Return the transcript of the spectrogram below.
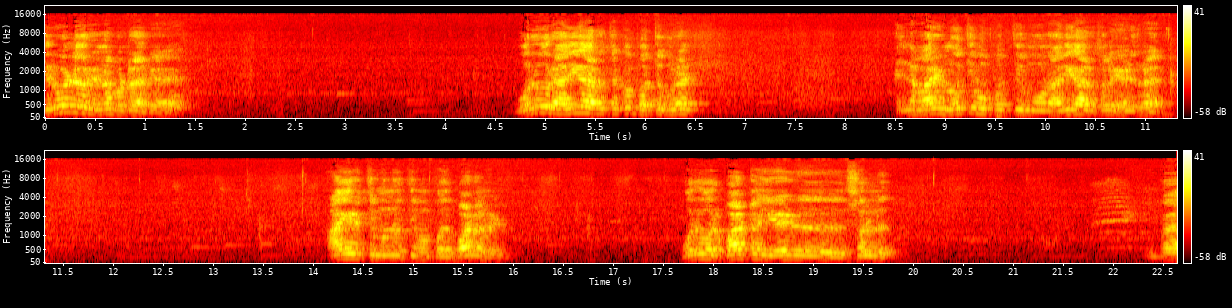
திருவள்ளுவர் என்ன பண்ணுறாரு ஒரு ஒரு அதிகாரத்துக்கும் பத்து குரல். இந்த மாதிரி நூற்றி முப்பத்தி மூணு அதிகாரத்தில் எழுதுகிறார் ஆயிரத்தி முந்நூற்றி முப்பது பாடல்கள். ஒரு ஒரு பாட்டும் ஏழு சொல்லு. இப்போ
